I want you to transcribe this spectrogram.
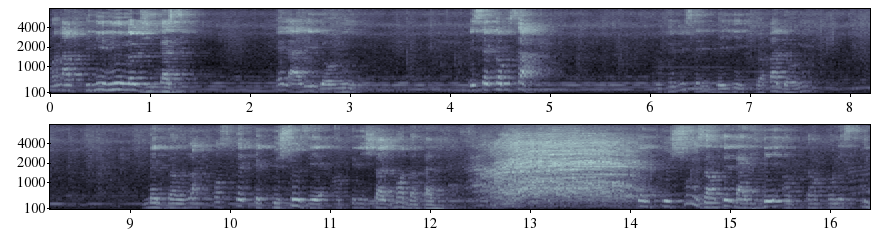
on a fini, nous, notre gymnastique. Elle allait dormir. Et c'est comme ça. Aujourd'hui, c'est une veillée. Tu ne vas pas dormir. Mais dans l'atmosphère, quelque chose est en téléchargement dans ta vie. Quelque chose est en train d'arriver dans ton esprit,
